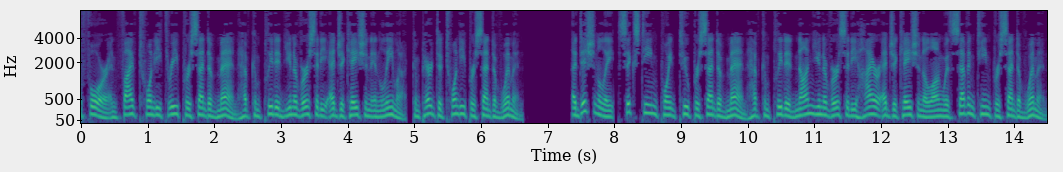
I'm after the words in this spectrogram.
04 and 5.23% of men have completed university education in Lima, compared to 20% of women. Additionally, 16.2% of men have completed non-university higher education along with 17% of women.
